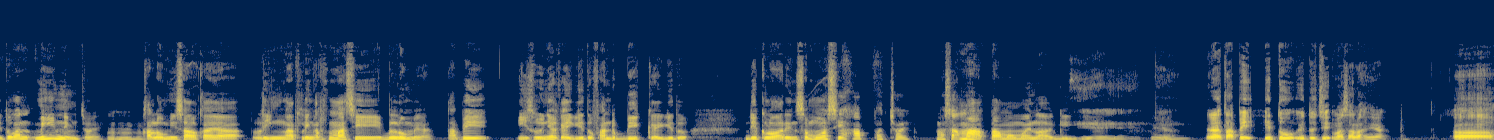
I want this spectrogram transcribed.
itu kan minim coy Mm-mm. kalau misal kayak Lingard Lingard kan masih belum ya tapi isunya kayak gitu Van de Beek kayak gitu dikeluarin semua siapa coy masa mata mau main lagi Iya, iya, iya. Iya. Hmm. Nah, tapi itu itu Cik masalahnya. Eh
